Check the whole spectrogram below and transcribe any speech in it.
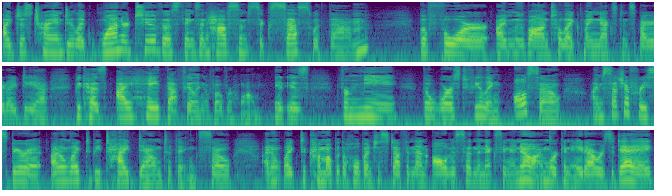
I just try and do like one or two of those things and have some success with them before I move on to like my next inspired idea because I hate that feeling of overwhelm. It is for me the worst feeling. Also, I'm such a free spirit. I don't like to be tied down to things. So I don't like to come up with a whole bunch of stuff and then all of a sudden the next thing I know, I'm working eight hours a day,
